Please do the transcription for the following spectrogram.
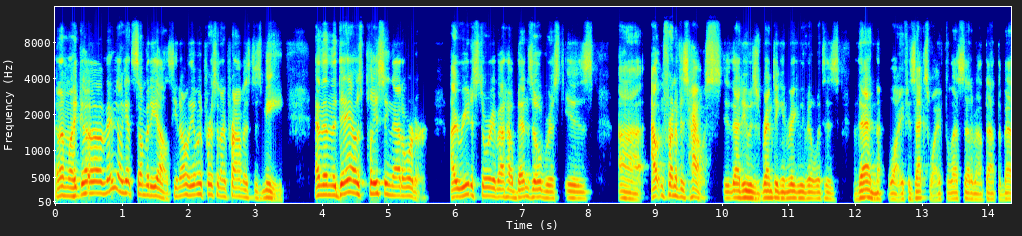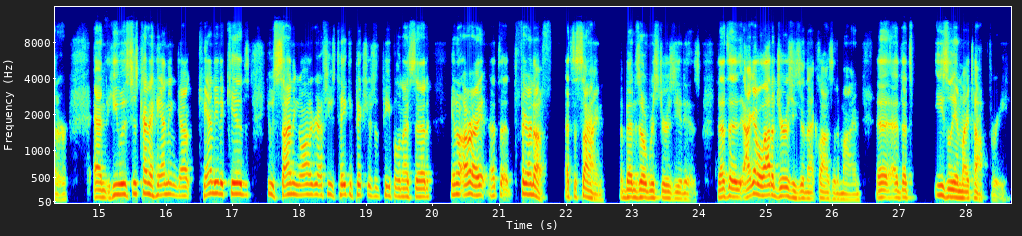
And I'm like, oh, maybe I'll get somebody else. You know, the only person I promised is me. And then the day I was placing that order, I read a story about how Ben Zobrist is uh, out in front of his house that he was renting in Wrigleyville with his then wife, his ex-wife. The less said about that, the better. And he was just kind of handing out candy to kids. He was signing autographs. He was taking pictures with people. And I said, you know, all right, that's a, fair enough. That's a sign. A Ben Zobrist jersey, it is. That's a. I got a lot of jerseys in that closet of mine. Uh, uh, that's easily in my top three.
